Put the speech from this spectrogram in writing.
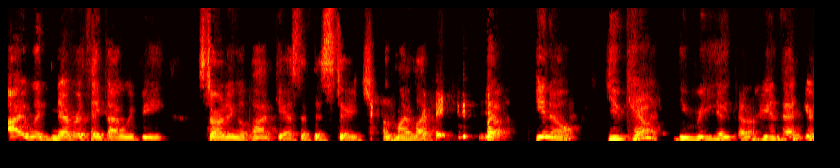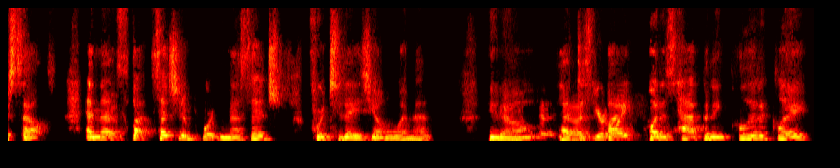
I would never think I would be starting a podcast at this stage of my life. Right. But, you know, you can. Yeah. You, re, you can reinvent yourself. And that's such an important message for today's young women. You know, that uh, despite what is happening politically,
